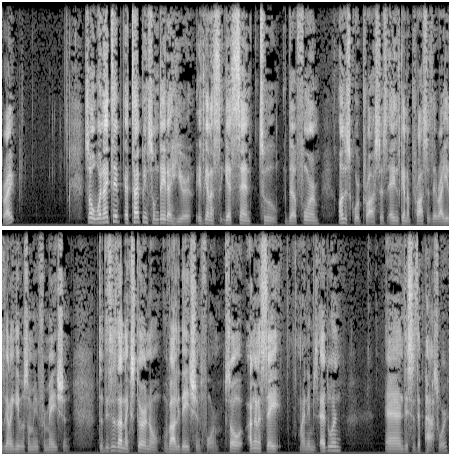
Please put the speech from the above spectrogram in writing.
Alright so when I type, uh, type in some data here, it's gonna get sent to the form underscore process and it's gonna process it right. He's gonna give us some information. So this is an external validation form. So I'm gonna say my name is Edwin and this is the password.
